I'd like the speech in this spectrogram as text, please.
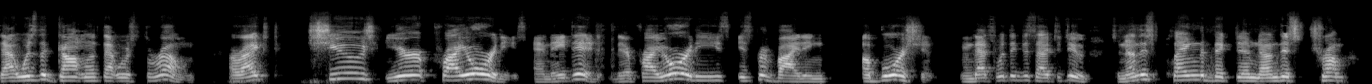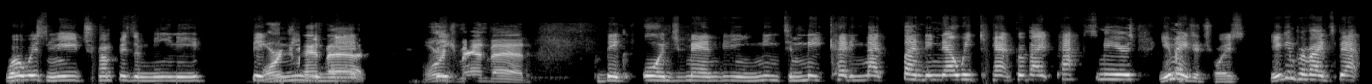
That was the gauntlet that was thrown. All right. Choose your priorities. And they did. Their priorities is providing abortion. And that's what they decided to do. So none of this playing the victim, none of this Trump, woe is me, Trump is a meanie, big Orange man head, bad. Orange man bad. big orange man being mean to me, cutting my funding. Now we can't provide pap smears. You made your choice. You can provide spat,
